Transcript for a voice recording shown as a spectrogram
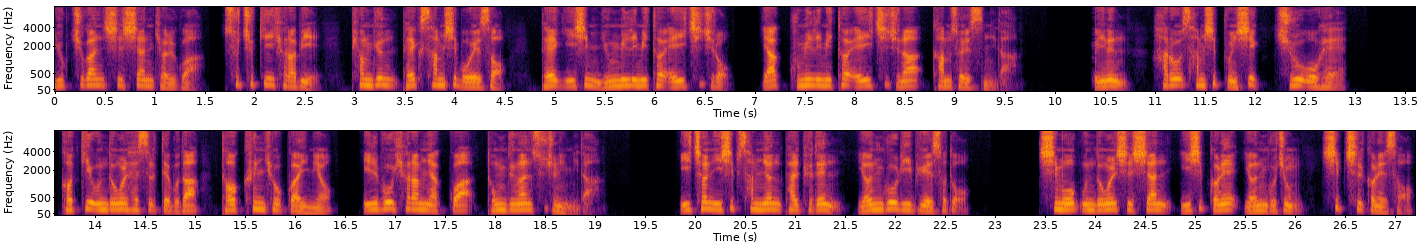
6주간 실시한 결과 수축기 혈압이 평균 135에서 126mm Hg로 약 9mm Hg나 감소했습니다. 이는 하루 30분씩 주 5회 걷기 운동을 했을 때보다 더 큰 효과이며 일부 혈압약과 동등한 수준입니다. 2023년 발표된 연구 리뷰에서도 심호흡 운동을 실시한 20건의 연구 중 17건에서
